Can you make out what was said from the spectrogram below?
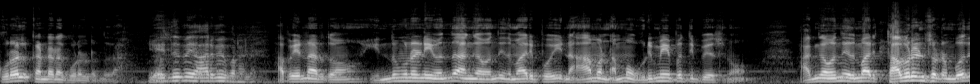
குரல் கண்டன குரல் இருந்ததா? எதுவுமே யாருமே பண்ணல. அப்போ என்ன அர்த்தம்? இந்து முன்னணி வந்து அங்கே வந்து இந்த மாதிரி போய் நாம் நம்ம உரிமையை பற்றி பேசணும். அங்கே வந்து இது மாதிரி தவறுன்னு சொல்லும்போது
